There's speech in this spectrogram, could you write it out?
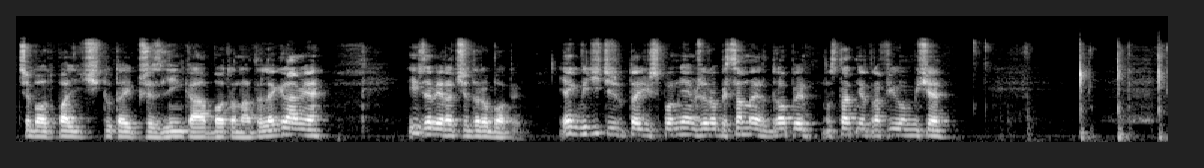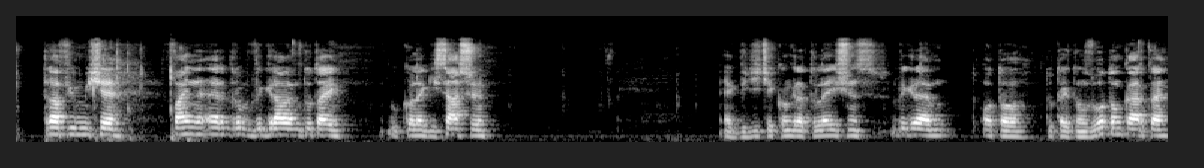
Trzeba odpalić tutaj przez linka bota na Telegramie i zabierać się do roboty. Jak widzicie tutaj już wspomniałem, że robię same airdropy. Ostatnio trafiło mi się trafił mi się fajny airdrop. Wygrałem tutaj u kolegi Saszy. Jak widzicie, congratulations. Wygrałem oto tutaj tą złotą kartę.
